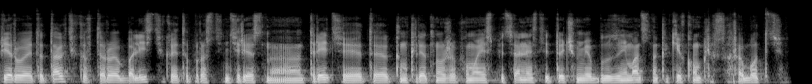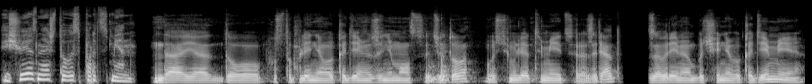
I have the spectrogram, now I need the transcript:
Первое – это тактика, второе – баллистика, это просто интересно. А третье – это конкретно уже по моей специальности, то, чем я буду заниматься, на каких комплексах работать. Еще я знаю, что вы спортсмен. Да, я до поступления в академию занимался дзюдо, 8 лет имеется разряд. За время обучения в академии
